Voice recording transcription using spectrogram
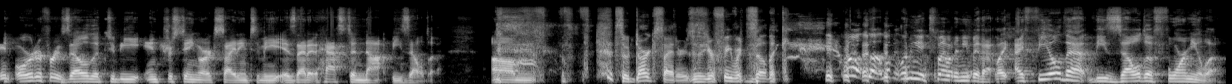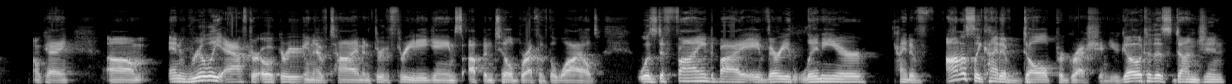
in order for Zelda to be interesting or exciting to me, is that it has to not be Zelda. Um, so Darksiders is your favorite Zelda game. well, no, let, me, let me explain what I mean by that. Like, I feel that the Zelda formula, okay, um, and really after Ocarina of Time and through the 3D games up until Breath of the Wild, was defined by a very linear, kind of honestly, kind of dull progression. You go to this dungeon,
